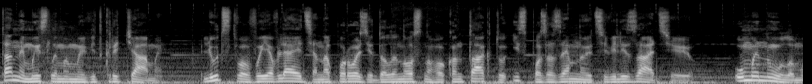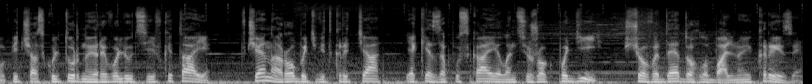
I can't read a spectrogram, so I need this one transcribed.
та немислимими відкриттями. Людство виявляється на порозі доленосного контакту із позаземною цивілізацією. У минулому, під час культурної революції в Китаї, вчена робить відкриття, яке запускає ланцюжок подій, що веде до глобальної кризи.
